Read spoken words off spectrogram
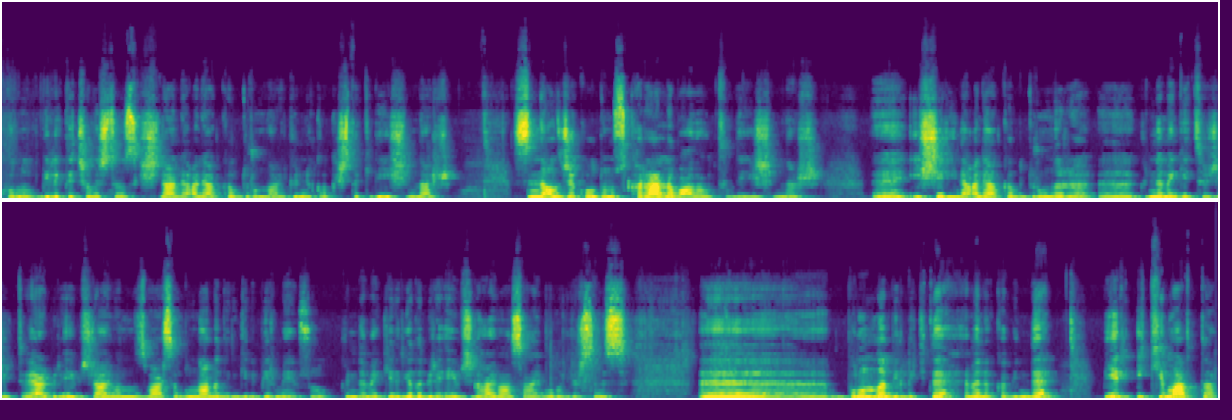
konu, birlikte çalıştığınız kişilerle alakalı durumlar, günlük akıştaki değişimler, sizin alacak olduğunuz kararla bağlantılı değişimler, e, iş yeriyle alakalı durumları e, gündeme getirecektir. Eğer bir evcil hayvanınız varsa bunlarla ilgili bir mevzu gündeme gelir ya da bir evcil hayvan sahibi olabilirsiniz. Ee, bununla birlikte hemen akabinde 1-2 Mart'ta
